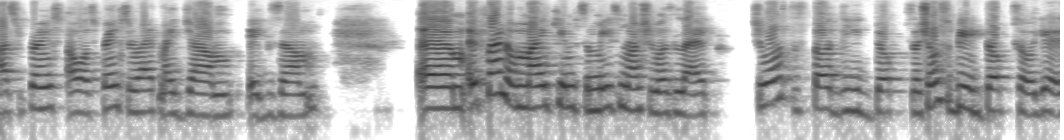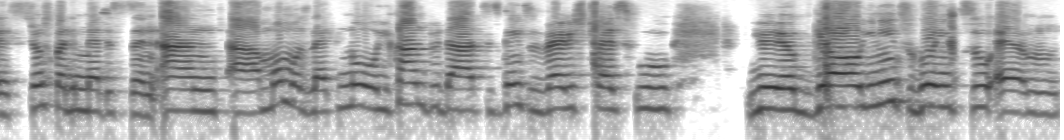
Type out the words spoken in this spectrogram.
as parents, I was trying to write my JAMB exam, um, a friend of mine came to meet me and she was like, she wants to study doctor. She wants to be a doctor. Yes, she wants to study medicine. And uh, mom was like, no, you can't do that. It's going to be very stressful. You're a girl. You need to go into um,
